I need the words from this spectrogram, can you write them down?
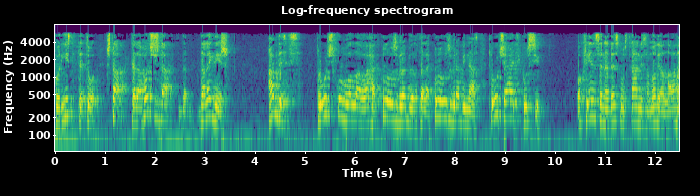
Koristite to. Šta? Kada hoćeš da, da, da legneš, abdesti se, prouči kulhu Allahu ahad, kulu uzbrabi felak, kulu uzbrabi nas, prouči ajti kursiju. Okreni se na desnu stranu i zamoli Allaha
